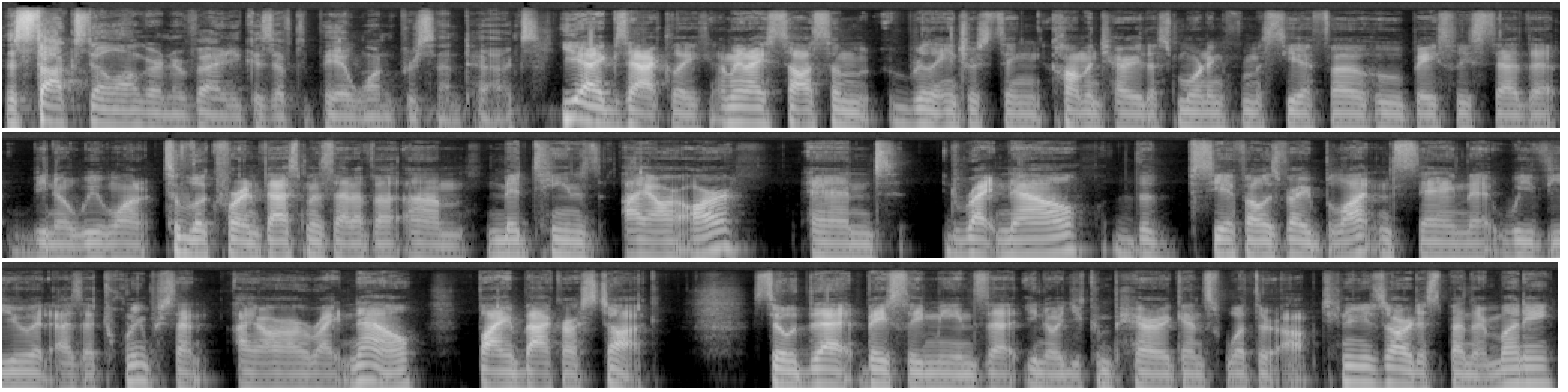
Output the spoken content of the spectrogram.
the stock's no longer undervalued because you have to pay a one percent tax. Yeah, exactly. I mean, I saw some really interesting commentary this morning from a CFO who basically said that you know we want to look for investments that have a um, mid-teens IRR, and right now the CFO is very blunt in saying that we view it as a twenty percent IRR right now, buying back our stock. So that basically means that you know you compare against what their opportunities are to spend their money,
